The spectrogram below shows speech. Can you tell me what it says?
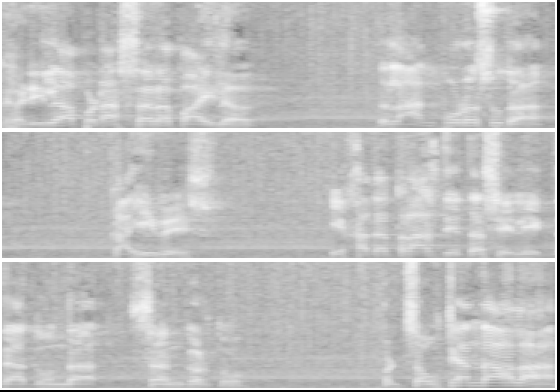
घडीला आपण असणारं पाहिलं तर लहान पोरंसुद्धा काही वेळेस एखादा त्रास देत असेल एकदा दोनदा सहन करतो पण चौथ्यांदा आला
